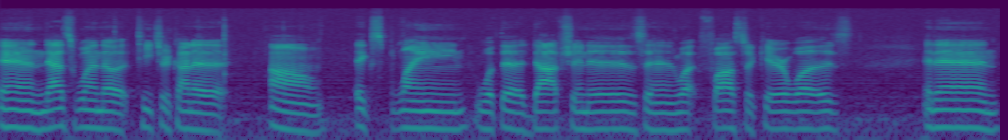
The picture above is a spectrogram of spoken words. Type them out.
and that's when the teacher kind of um explained what the adoption is and what foster care was and then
